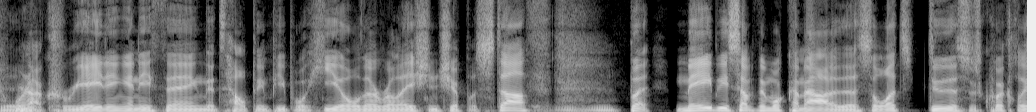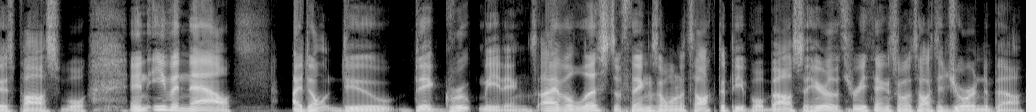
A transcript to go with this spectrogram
We're not creating anything that's helping people heal their relationship with stuff Mhm. but maybe something will come out of this. So let's do this as quickly as possible. And even now, I don't do big group meetings. I have a list of things I want to talk to people about. So here are the three things I want to talk to Jordan about.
